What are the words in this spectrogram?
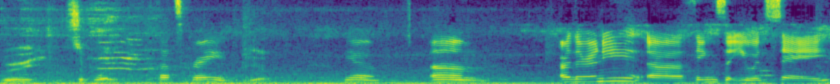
very supportive. That's great. Yeah. Yeah. Um, are there any uh, things that you would say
